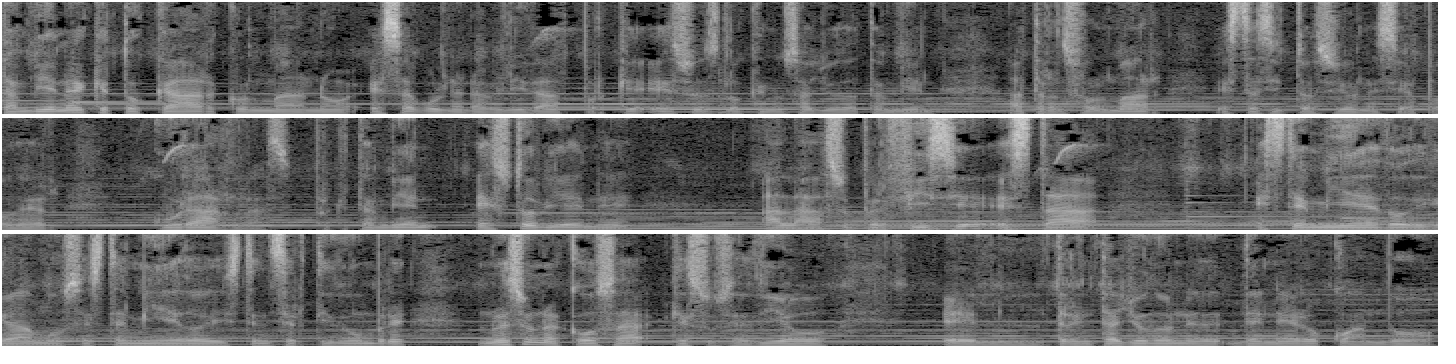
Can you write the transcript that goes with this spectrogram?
también hay que tocar con mano esa vulnerabilidad, porque eso es lo que nos ayuda también a transformar estas situaciones y a poder curarlas, porque también esto viene a la superficie, esta, este miedo, digamos, este miedo y esta incertidumbre, no es una cosa que sucedió el 31 de enero cuando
